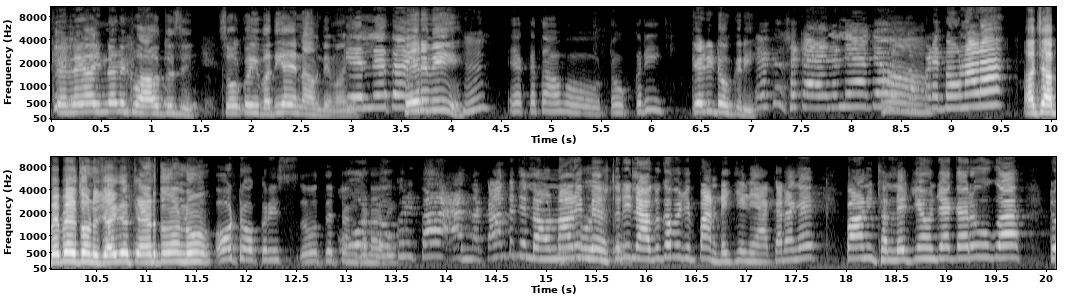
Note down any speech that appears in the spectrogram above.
ਕੇਲੇ ਆ ਇਹਨਾਂ ਨੂੰ ਖਵਾਓ ਤੁਸੀਂ। ਸੋ ਕੋਈ ਵਧੀਆ ਜਿਹਾ ਨਾਮ ਦੇਵਾਂਗੇ। ਕੇਲੇ ਤਾਂ ਫਿਰ ਵੀ? ਇੱਕ ਤਾਂ ਉਹ ਟੋਕਰੀ। ਕਿਹੜੀ ਟੋਕਰੀ? ਇੱਕ ਸਟਾਈਲ ਲਿਆ ਉਹ ਕੱਪੜੇ ਪਾਉਣ ਵਾਲਾ। ਅੱਛਾ ਬੇਬੇ ਤੁਹਾਨੂੰ ਚਾਹੀਦਾ ਸਟੈਂਡ ਤੋਂ ਤੁਹਾਨੂੰ? ਉਹ ਟੋਕਰੀ ਸ- ਉਹ ਤੇ ਟੰਗਣ ਵਾਲੀ। ਟੋਕਰੀ ਤਾਂ ਕੰਧ 'ਚ ਲਾਉਣ ਵਾਲੀ ਮਿਸਤਰੀ ਲਾ ਦੂਗਾ ਵਿੱਚ ਭਾਂਡੇ ਚਿਣਿਆ ਕਰਾਂਗੇ। ਪਾਣੀ ਥੱਲੇ ਚਿਉਂ ਜਾ ਕਰੂਗਾ ਟੋ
